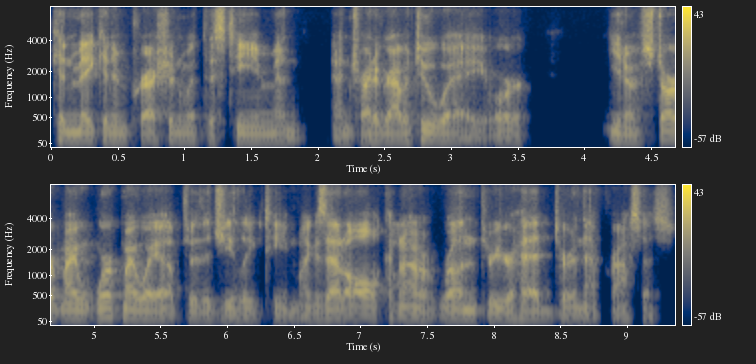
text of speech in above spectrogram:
can make an impression with this team and and try to grab a two way or you know start my work my way up through the G League team. Like, is that all kind of run through your head during that process?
